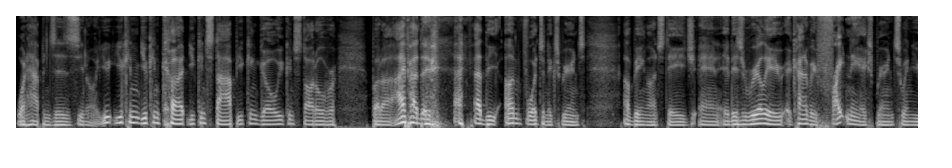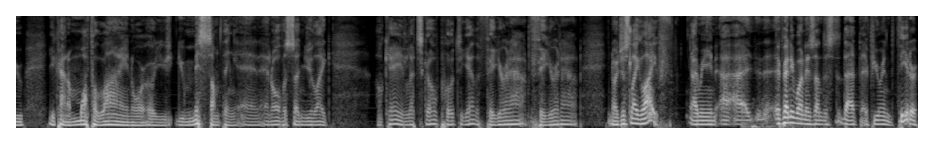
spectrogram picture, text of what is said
what happens is you know you, you can you can cut you can stop you can go you can start over. But uh, I've had the I've had the unfortunate experience of being on stage and it is really a, kind of a frightening experience when you you kind of muff a line or, or you you miss something and, and all of a sudden you're like okay let's go pull it together figure it out figure it out. You know just like life. I mean I, I, if anyone has understood that if you're in the theater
